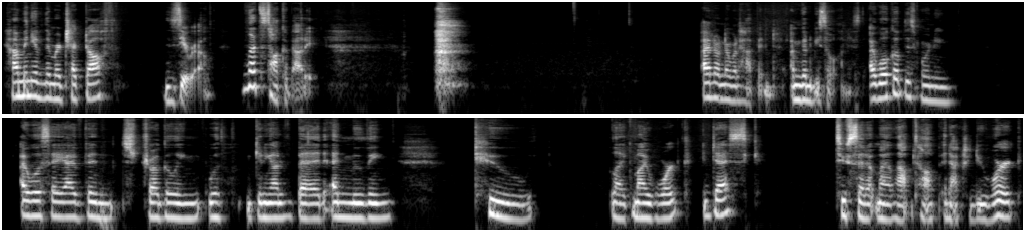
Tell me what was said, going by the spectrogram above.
How many of them are checked off? Zero. Let's talk about it. I don't know what happened. I'm going to be so honest. I woke up this morning. I will say I've been struggling with getting out of bed and moving to like my work desk to set up my laptop and actually do work.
